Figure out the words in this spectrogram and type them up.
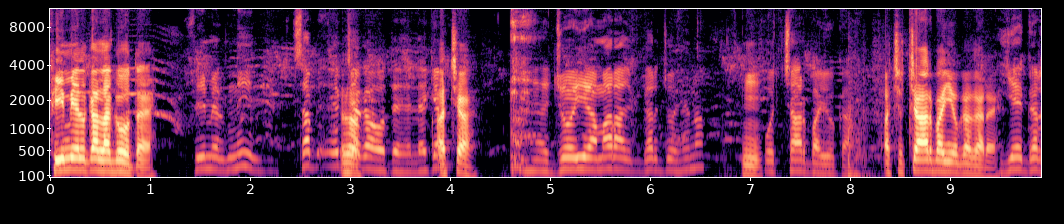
फीमेल का अलग होता है फीमेल नहीं सब एक हाँ। जगह होते हैं लेकिन अच्छा। जो ये हमारा घर जो है ना वो चार भाइयों का है। अच्छा चार भाइयों का घर है? ये घर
